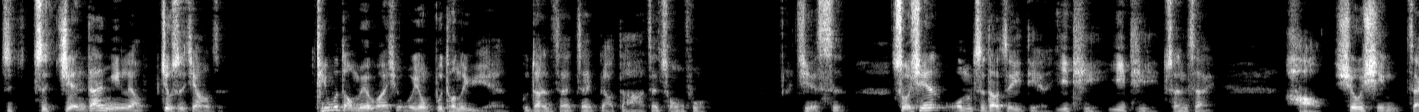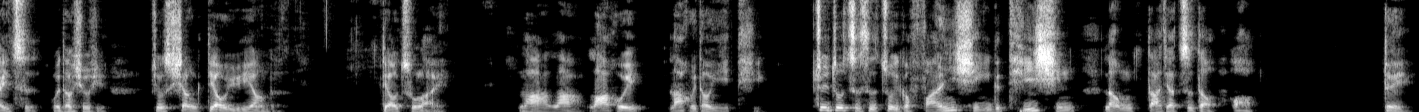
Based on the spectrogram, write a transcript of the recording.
是是简单明了，就是这样子。听不懂没有关系，我用不同的语言不断在在表达，在重复解释。首先，我们知道这一点，一体一体存在。好，修行再一次回到修行，就是像钓鱼一样的钓出来，拉拉拉回拉回到一体，最多只是做一个反省，一个提醒，让我们大家知道哦，对，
